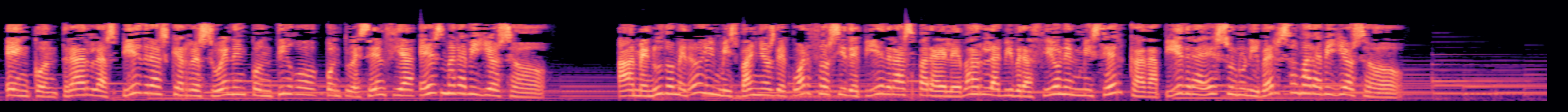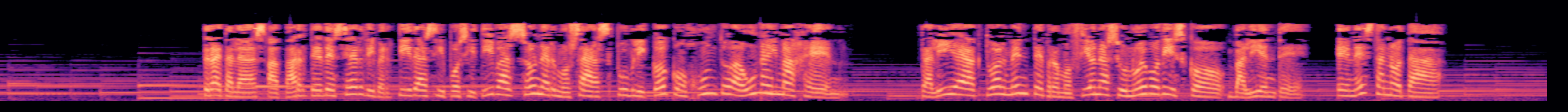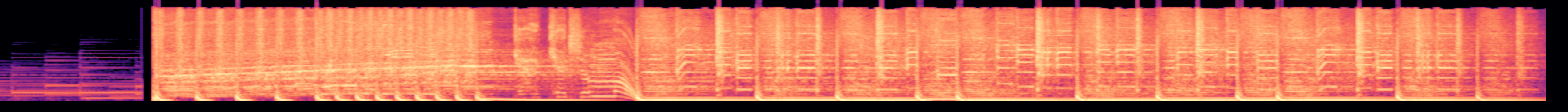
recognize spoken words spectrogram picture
Encontrar las piedras que resuenen contigo, con tu esencia, es maravilloso. A menudo me doy mis baños de cuarzos y de piedras para elevar la vibración en mi ser, cada piedra es un universo maravilloso. Trátalas, aparte de ser divertidas y positivas son hermosas, publicó conjunto a una imagen. Thalía actualmente promociona su nuevo disco, Valiente. En esta nota,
